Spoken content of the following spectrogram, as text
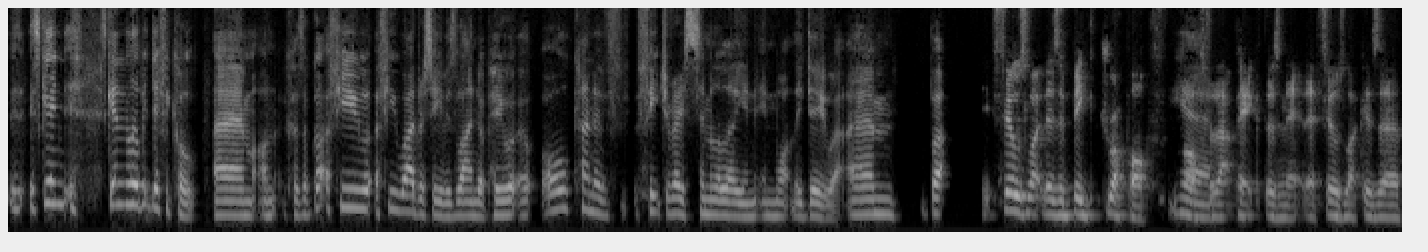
It's getting it's getting a little bit difficult um, on because I've got a few a few wide receivers lined up who all kind of feature very similarly in, in what they do. Um, but it feels like there's a big drop off Yeah. after that pick, doesn't it? It feels like there's a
